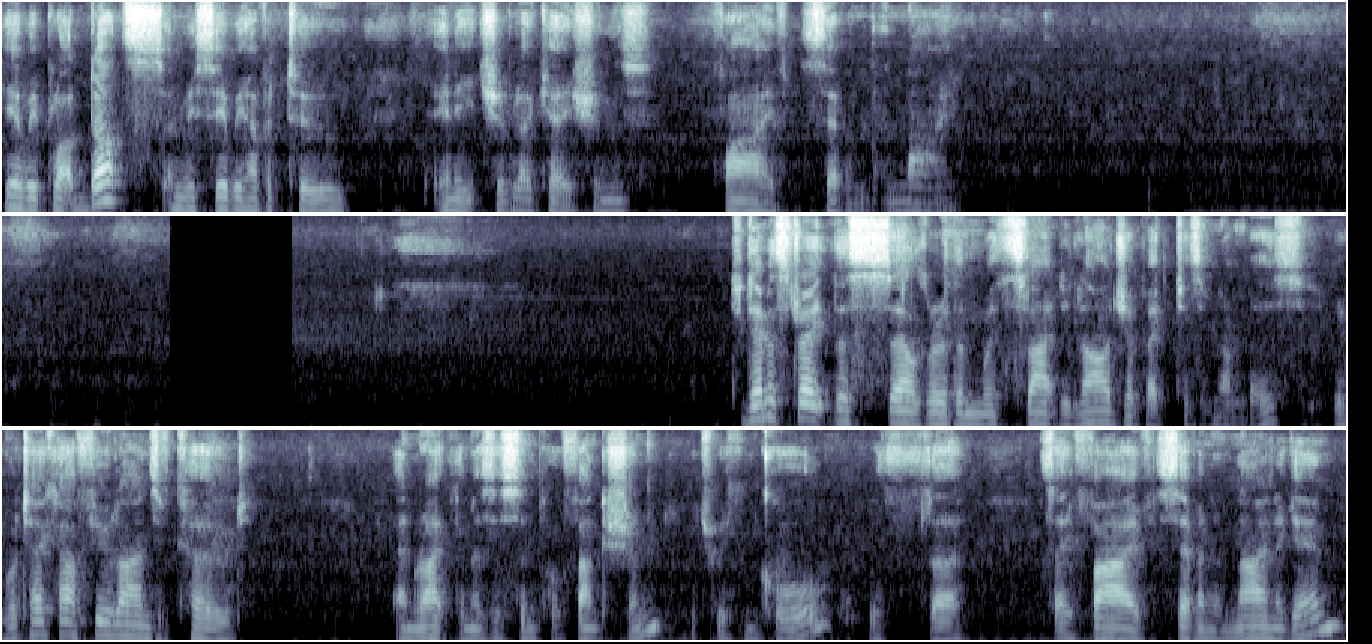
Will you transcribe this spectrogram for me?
Here we plot dots and we see we have a 2 in each of locations 5, 7 and 9. To demonstrate this algorithm with slightly larger vectors of numbers, we will take our few lines of code and write them as a simple function, which we can call with, uh, say, 5, 7, and 9 again.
